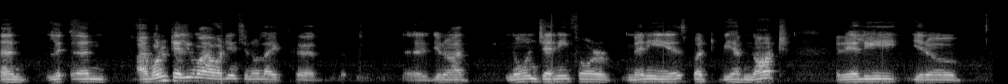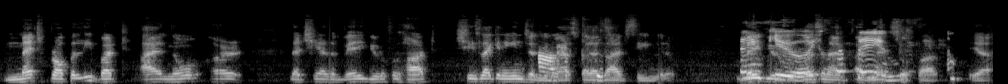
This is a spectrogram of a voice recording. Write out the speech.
and and I want to tell you, my audience, you know, like uh, uh, you know, I've known Jenny for many years, but we have not really, you know, met properly. But I know her that she has a very beautiful heart. She's like an angel, you Oh, know, as far as I've seen, you know. Thank you. It's the same. so far. Yeah.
